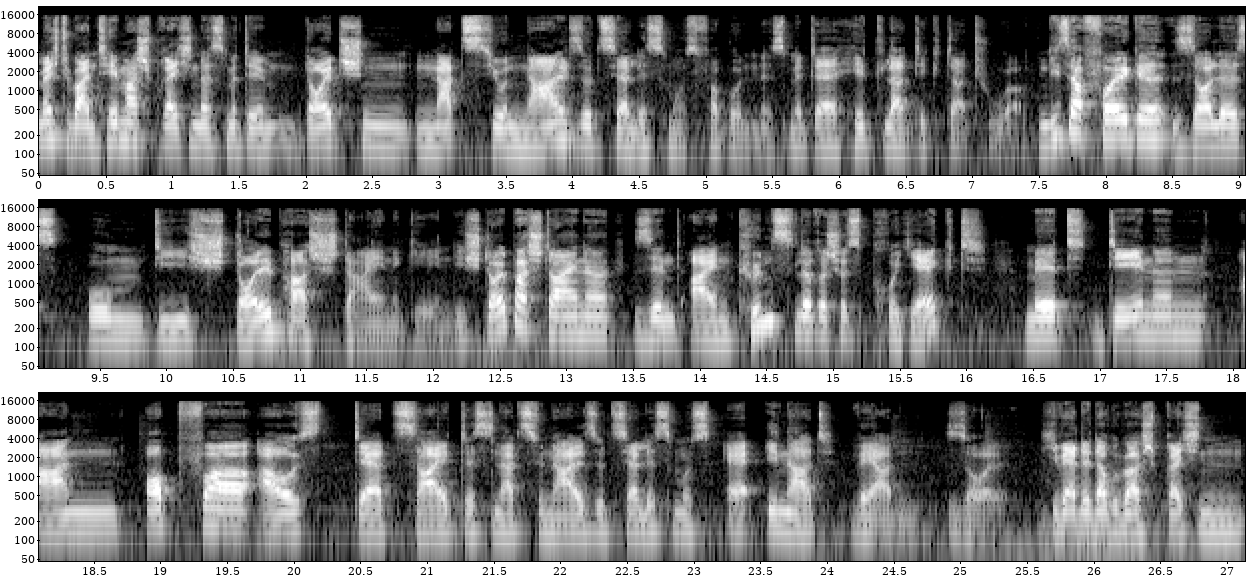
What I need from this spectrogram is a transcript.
Ich möchte über ein Thema sprechen, das mit dem deutschen Nationalsozialismus verbunden ist, mit der Hitler-Diktatur. In dieser Folge soll es um die Stolpersteine gehen. Die Stolpersteine sind ein künstlerisches Projekt, mit denen an Opfer aus der Zeit des Nationalsozialismus erinnert werden soll. Ich werde darüber sprechen,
